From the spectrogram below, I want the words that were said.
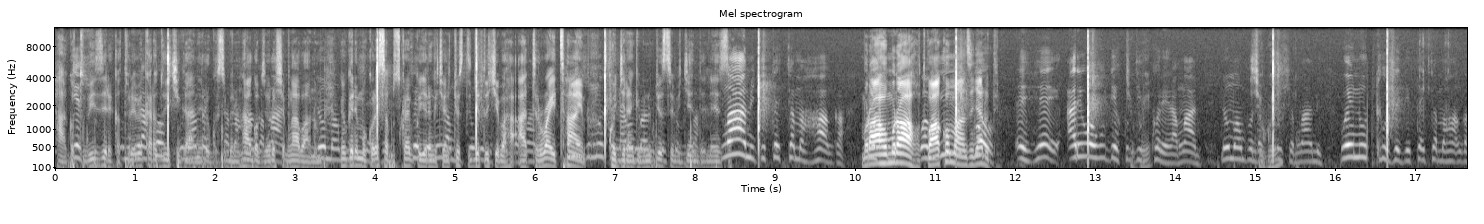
Ntabwo tubizi reka turebe ko araduha ikiganiro gusa ibintu ntabwo byoroshye mw'abantu. Mwebwe nimukore subscribe kugira ngo ikintu cyose tujye tukibaha at right time kugira ngo ibintu byose bigende neza. Muri aho, muri aho, twakomanze ko, Nyaruti. ari wowe ugiye kubyikorera mwami. Niyo mpamvu ndakurushe mwami we n'utuze igite cy'amahanga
